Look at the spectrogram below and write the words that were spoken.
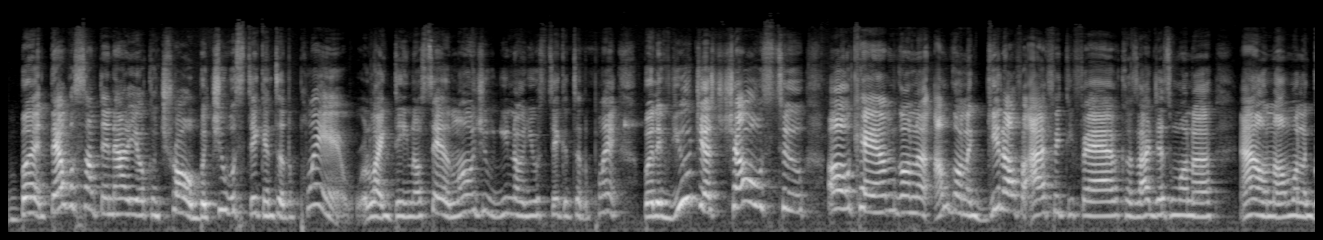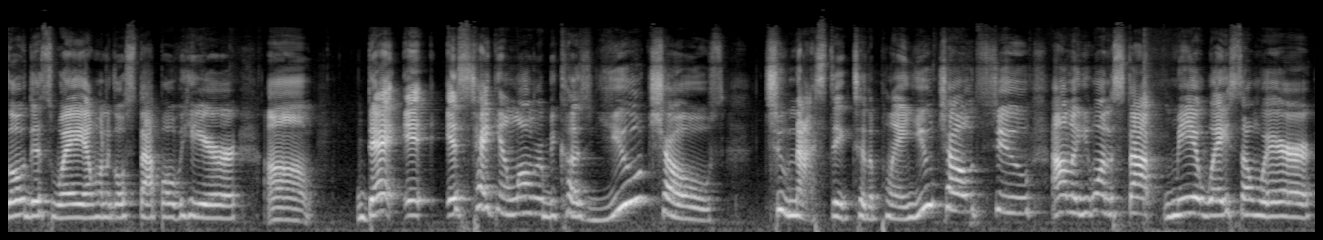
But that was something out of your control, but you were sticking to the plan. Like Dino said, as long as you, you know, you were sticking to the plan. But if you just chose to, okay, I'm gonna I'm gonna get off of I-55 because I just wanna, I don't know, I wanna go this way, I wanna go stop over here. Um that it it's taking longer because you chose to not stick to the plan. You chose to, I don't know, you want to stop midway somewhere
